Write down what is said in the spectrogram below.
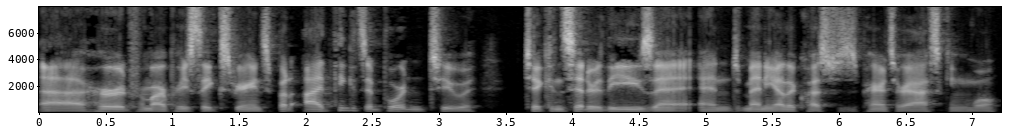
uh, heard from our priestly experience. But I think it's important to to consider these and, and many other questions as parents are asking. Well,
